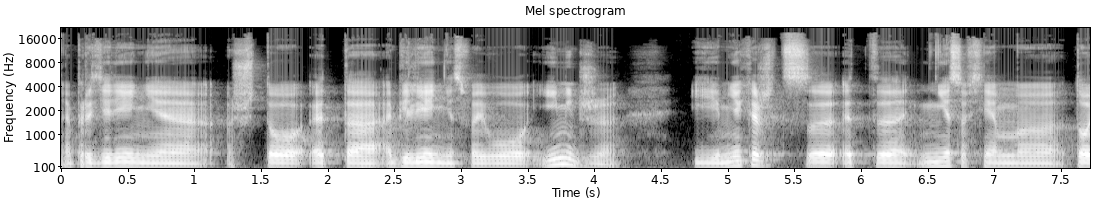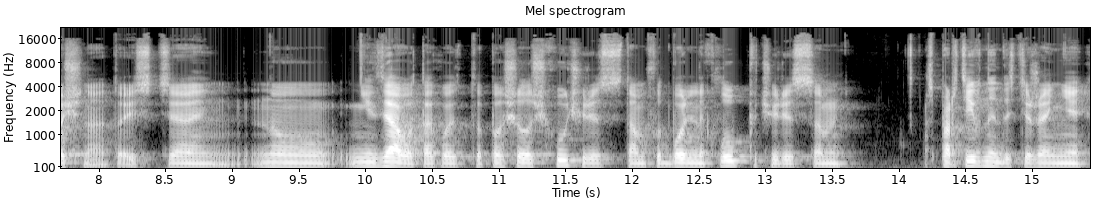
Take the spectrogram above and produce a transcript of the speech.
определение, что это обеление своего имиджа, и мне кажется, это не совсем э, точно. То есть, э, ну, нельзя вот так вот по щелчку через там футбольный клуб, через эм, спортивные достижения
